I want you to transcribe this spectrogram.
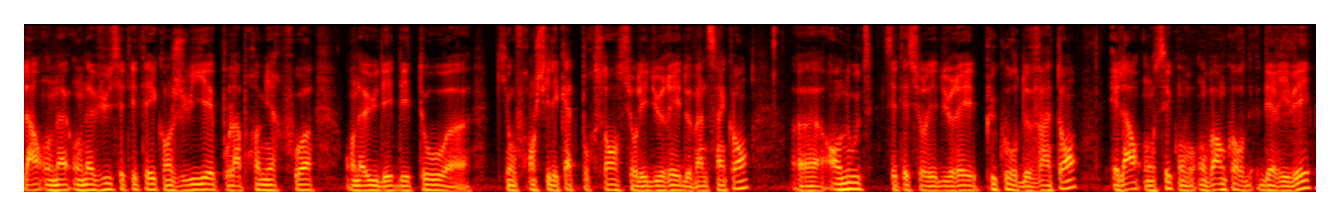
Là, on a, on a vu cet été qu'en juillet, pour la première fois, on a eu des, des taux euh, qui ont franchi les 4% sur les durées de 25 ans. Euh, en août, c'était sur les durées plus courtes de 20 ans. Et là, on sait qu'on on va encore dériver.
